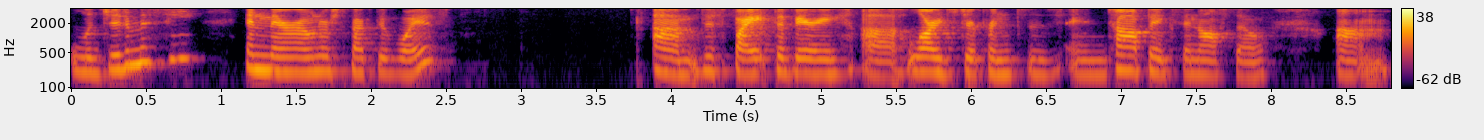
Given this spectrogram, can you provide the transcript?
legitimacy in their own respective ways, um, despite the very uh, large differences in topics and also um,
